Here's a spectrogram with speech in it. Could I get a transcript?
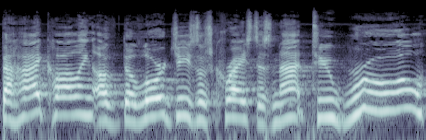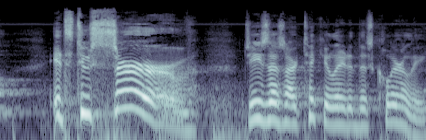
The high calling of the Lord Jesus Christ is not to rule, it's to serve. Jesus articulated this clearly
